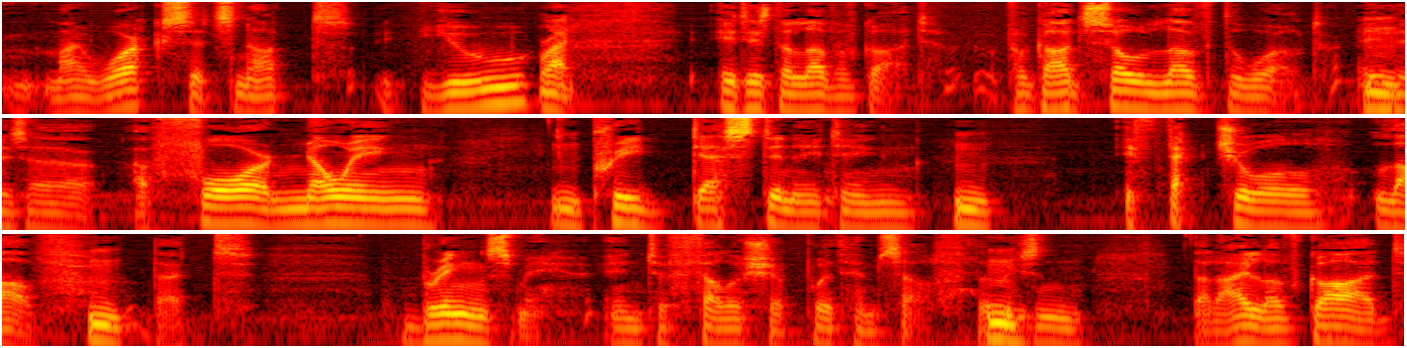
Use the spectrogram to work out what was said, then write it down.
my works, it's not you. Right. It is the love of God. For God so loved the world. It hmm. is a, a foreknowing, hmm. predestinating, effectual love that brings me into fellowship with Himself. The hmm. reason that I love God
